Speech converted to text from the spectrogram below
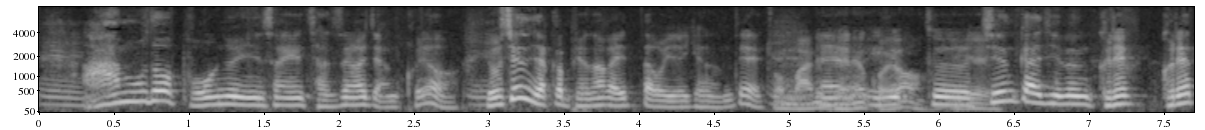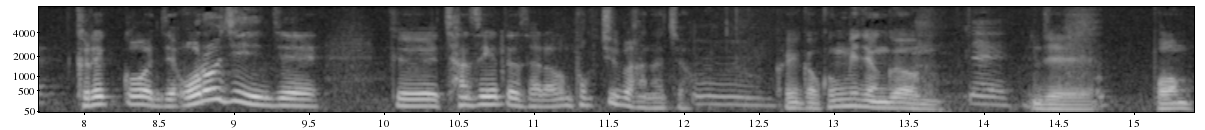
네. 아무도 보험료 인상에 찬성하지 않고요. 네. 요새는 약간 변화가 있다고 얘기하는데 좀 많이 에, 변했고요. 그 이게. 지금까지는 그랬 그랬 그랬고 이제 오로지 이제 그 찬성했던 사람은 복지부 하나죠. 음. 그러니까 국민연금 네. 이제 보험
